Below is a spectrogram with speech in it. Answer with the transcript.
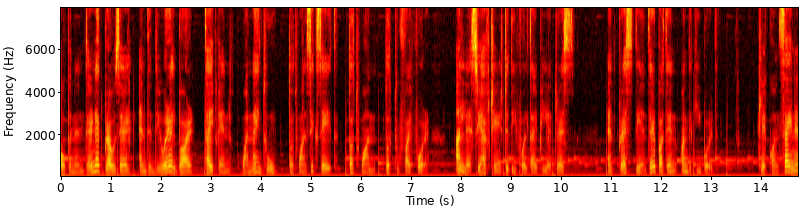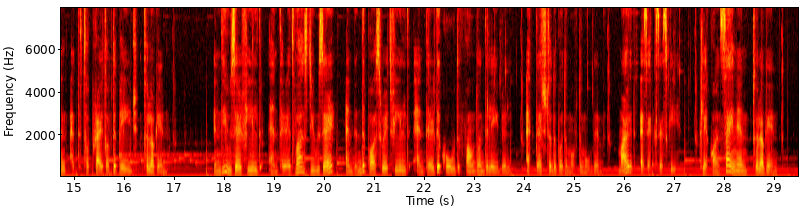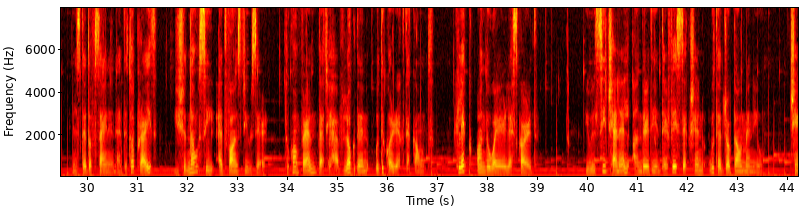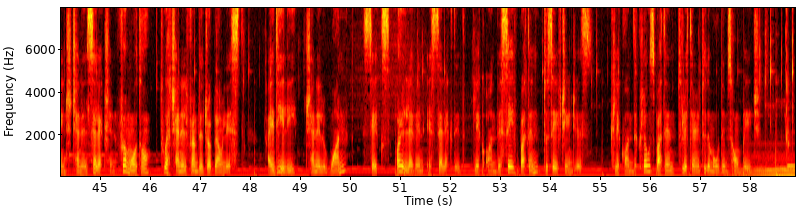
open an internet browser and in the URL bar type in 192.168.1.254 unless you have changed the default IP address and press the enter button on the keyboard. Click on sign in at the top right of the page to log in. In the user field, enter advanced user and in the password field, enter the code found on the label attached to the bottom of the modem, marked as access key. Click on sign in to log in. Instead of sign in at the top right, you should now see advanced user to confirm that you have logged in with the correct account. Click on the wireless card. You will see channel under the interface section with a drop-down menu. Change channel selection from auto to a channel from the drop-down list. Ideally, channel 1, 6 or 11 is selected. Click on the Save button to save changes. Click on the Close button to return to the modem's homepage.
